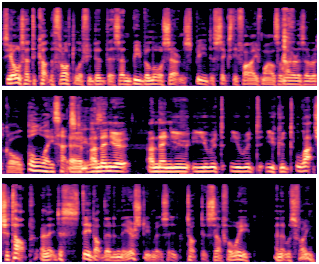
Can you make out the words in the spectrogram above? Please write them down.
So you always had to cut the throttle if you did this and be below a certain speed, of 65 miles an hour, as I recall. Always had to um, do this. And then you and then you you would you would you could latch it up and it just stayed up there in the airstream. It, it tucked itself away and it was fine.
